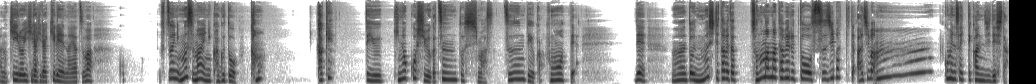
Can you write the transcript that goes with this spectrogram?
あの、黄色いひらひら綺麗なやつは、普通に蒸す前に嗅ぐと、タモ？竹？っていうキノコ臭がツーンとします。ツーンっていうか、ふおーって。で、うーんと、蒸して食べた、そのまま食べると、筋張ってて味は、うーん、ごめんなさいって感じでした。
